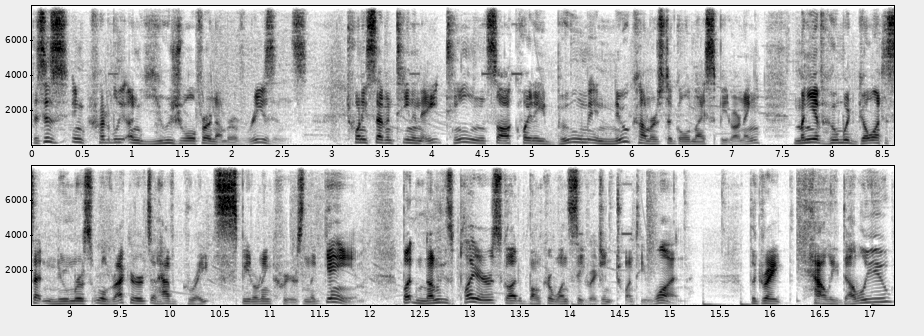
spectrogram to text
This is incredibly unusual for a number of reasons. 2017 and 18 saw quite a boom in newcomers to GoldenEye speedrunning, many of whom would go on to set numerous world records and have great speedrunning careers in the game, but none of these players got Bunker 1 Secret Agent 21. The great Cali W,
